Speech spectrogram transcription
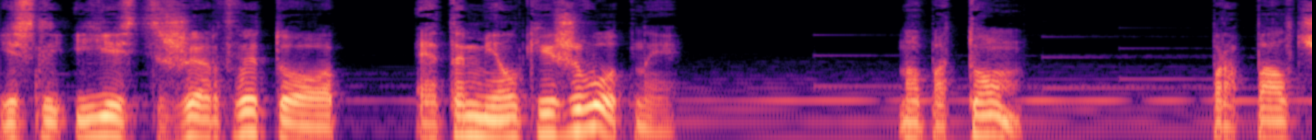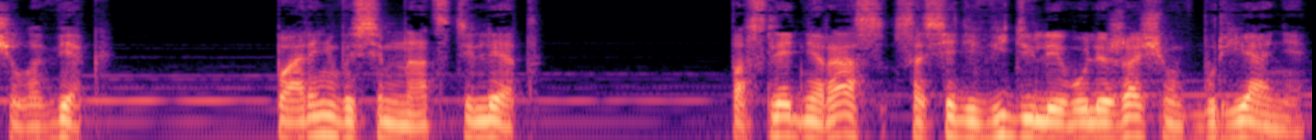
Если и есть жертвы, то это мелкие животные. Но потом пропал человек. Парень 18 лет. Последний раз соседи видели его лежащим в бурьяне.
